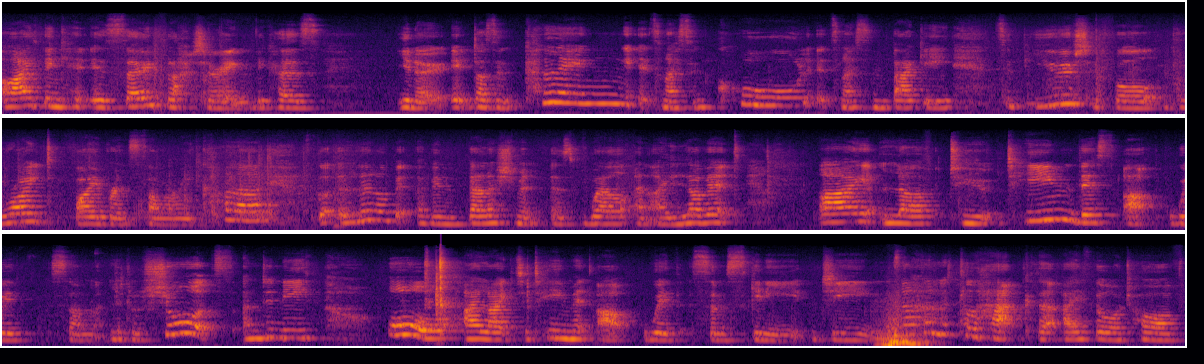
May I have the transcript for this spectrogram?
I think it is so flattering because you know it doesn't cling it's nice and cool it's nice and baggy. It's a beautiful bright vibrant summery colour. It's got a little bit of embellishment as well and I love it I love to team this up with some little shorts underneath or I like to team it up with some skinny jeans. Another little hack that I thought of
